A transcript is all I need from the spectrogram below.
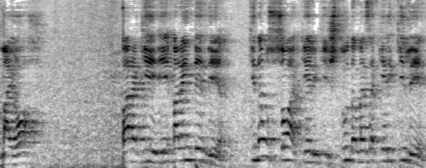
maior para, que, para entender que não só aquele que estuda, mas aquele que lê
